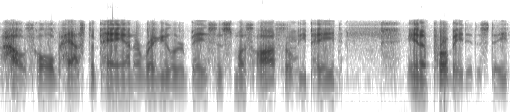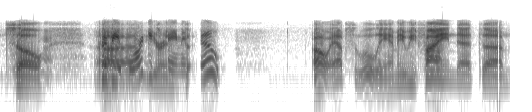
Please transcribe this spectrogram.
household has to pay on a regular basis must also mm-hmm. be paid in a probated estate. So mm-hmm. could be a uh, mortgage payment th- too. Oh, absolutely. I mean, we find that um,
